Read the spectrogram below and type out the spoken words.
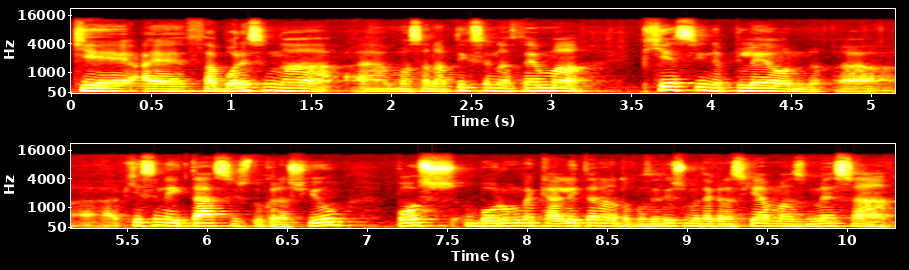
και ε, θα μπορέσει να ε, μας αναπτύξει ένα θέμα ποιες είναι πλέον, ε, ποιες είναι οι τάσεις του κρασιού, πώς μπορούμε καλύτερα να τοποθετήσουμε τα κρασιά μας μέσα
